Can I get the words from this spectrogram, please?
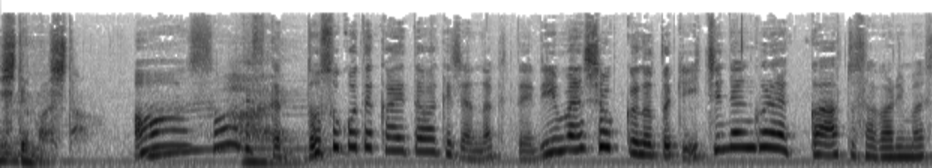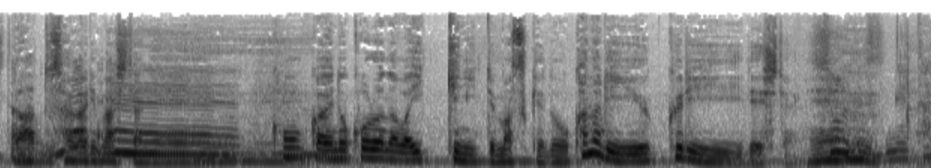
してました、ああそうですか、はい、どそこで変えたわけじゃなくてリーマンショックの時1年ぐらいガーッと下がりましたもんね。ガーッと下がりましたね、えー、今回のコロナは一気にいってますけどかなりゆっくりでしたよね。そうですね確か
